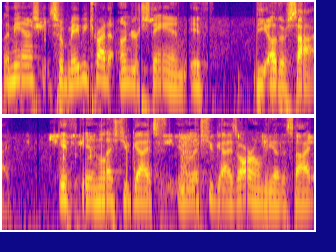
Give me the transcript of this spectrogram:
let me ask you. So maybe try to understand if the other side, if unless you guys unless you guys are on the other side,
